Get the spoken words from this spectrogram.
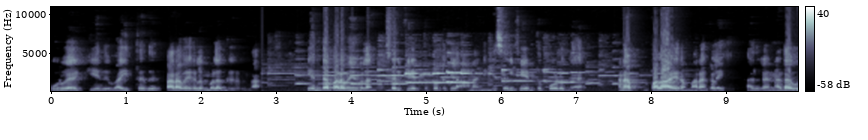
உருவாக்கியது வைத்தது பறவைகளும் விலங்குகளும் தான். எந்த பறவையும் விலங்கும் செல்ஃபி எடுத்து போட்டுக்கலாம். ஆனால் நீங்கள் செல்ஃபி எடுத்து போடுங்க. ஆனால் பல ஆயிரம் மரங்களை அதில் நடவு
